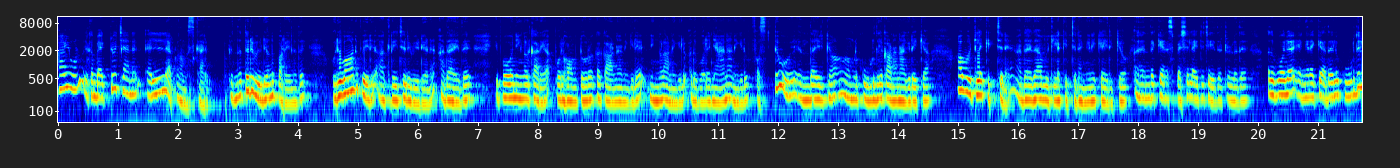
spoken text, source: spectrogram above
Hi all welcome back to channel എല്ലാവർക്കും നമസ്കാരം. അപ്പോൾ ഇന്നത്തെ ഒരു വീഡിയോ എന്ന് പറയുന്നത് ഒരുപാട് പേര് ആഗ്രഹിച്ച ഒരു വീഡിയോ ആണ്. അതായത് ഇപ്പോൾ നിങ്ങൾക്കറിയാം ഇപ്പോൾ ഒരു ഹോം ടൂറൊക്കെ കാണുകയാണെങ്കിൽ നിങ്ങളാണെങ്കിലും അതുപോലെ ഞാനാണെങ്കിലും ഫസ്റ്റ് എന്തായിരിക്കും നമ്മൾ കൂടുതൽ കാണാൻ ആഗ്രഹിക്കുക? ആ വീട്ടിലെ കിച്ചന് അതായത് ആ വീട്ടിലെ കിച്ചൺ എങ്ങനെയൊക്കെ എന്തൊക്കെയാണ് സ്പെഷ്യലായിട്ട് ചെയ്തിട്ടുള്ളത് അതുപോലെ എങ്ങനെയൊക്കെ അതായത് കൂടുതൽ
